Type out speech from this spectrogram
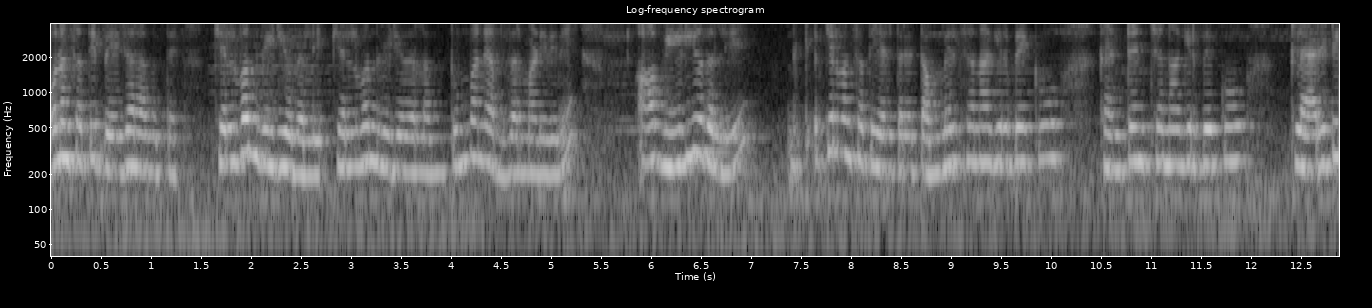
ಒಂದೊಂದು ಸತಿ ಬೇಜಾರಾಗುತ್ತೆ. ಕೆಲವೊಂದು ವೀಡಿಯೋದಲ್ಲಿ ಕೆಲವೊಂದು ವೀಡಿಯೋದಲ್ಲಿ ನಾನು ತುಂಬಾ ಅಬ್ಸರ್ವ್ ಮಾಡಿದ್ದೀನಿ. ಆ ವಿಡಿಯೋದಲ್ಲಿ ಕೆಲವೊಂದು ಸತಿ ಹೇಳ್ತಾರೆ ತಮ್ಮೇಲೆ ಚೆನ್ನಾಗಿರಬೇಕು ಕಂಟೆಂಟ್ ಚೆನ್ನಾಗಿರಬೇಕು ಕ್ಲಾರಿಟಿ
